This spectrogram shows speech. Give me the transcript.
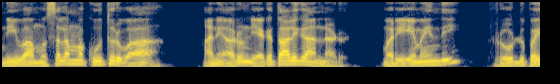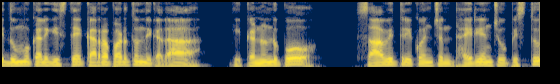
నీవా ముసలమ్మ కూతురువా? అని అరుణ్ ఎగతాళిగా అన్నాడు. మరి ఏమైంది? రోడ్డుపై దుమ్ము కలిగిస్తే కర్ర పడుతుంది కదా. ఇక్కడ్నుండి పో. సావిత్రి కొంచెం ధైర్యం చూపిస్తూ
